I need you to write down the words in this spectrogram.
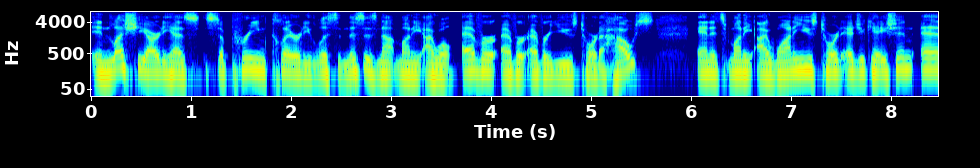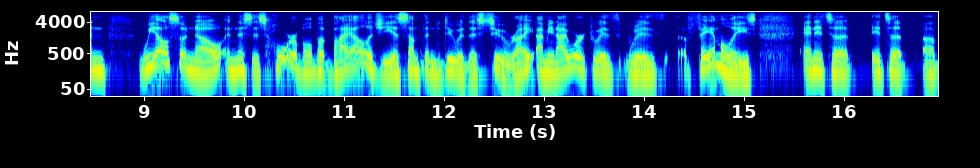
unless she already has supreme clarity, listen, this is not money I will ever ever ever use toward a house and it's money I want to use toward education and we also know and this is horrible but biology has something to do with this too, right? I mean, I worked with with families and it's a it's a, a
